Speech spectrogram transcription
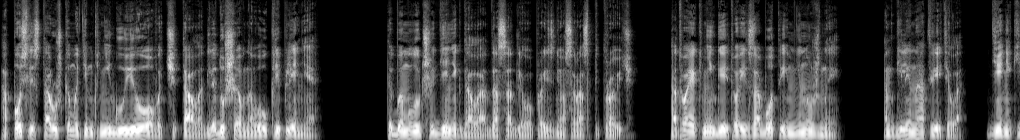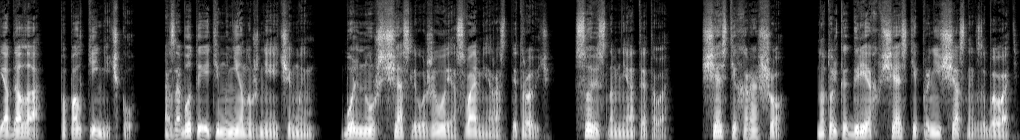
А после старушкам этим книгу Иова читала для душевного укрепления. «Ты бы им лучше денег дала», — досадливо произнес Рас Петрович. «А твоя книга и твои заботы им не нужны. Ангелина ответила. Денег я дала, по полтинничку. А заботы эти мне нужнее, чем им. Больно уж счастливо живу я с вами, Раст Петрович. Совестно мне от этого. Счастье хорошо, но только грех в счастье про несчастных забывать.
